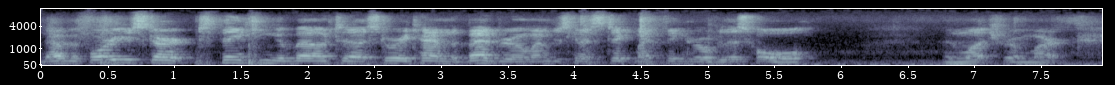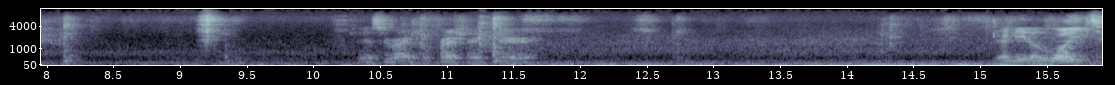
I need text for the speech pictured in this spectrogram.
Now, before you start thinking about uh, story time in the bedroom, I'm just gonna stick my finger over this hole and watch for a mark. That's the right compression right there. I need a light.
